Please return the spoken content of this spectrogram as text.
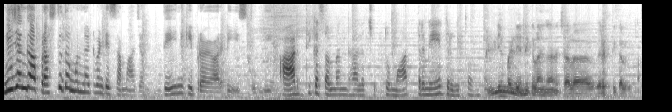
నిజంగా ప్రస్తుతం ఉన్నటువంటి సమాజం దేనికి ప్రయారిటీ ఇస్తుంది? ఆర్థిక సంబంధాల చుట్టూ మాత్రమే తిరుగుతోంది. మళ్ళీ మళ్ళీ ఎన్నికలంగానే చాలా విరక్తి కలుగుతాం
